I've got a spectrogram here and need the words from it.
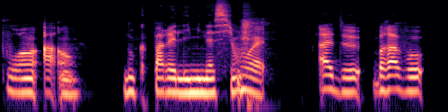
pour un A1. Donc par élimination. Ouais. A2, bravo.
